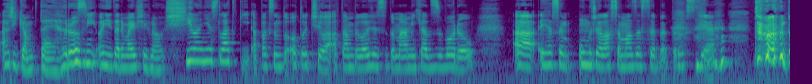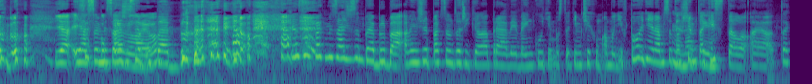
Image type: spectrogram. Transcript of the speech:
a říkám, to je hrozný, oni tady mají všechno šíleně sladký. A pak jsem to otočila a tam bylo, že se to má míchat s vodou. A já jsem umřela sama ze sebe prostě. To, to bylo, já, já jsem myslela, že jsem jo? úplně blbá. Já jsem fakt myslela, že jsem úplně blbá a vím, že pak jsem to říkala právě venku těm ostatním Čechům a oni v pohodě, nám se to všem taky stalo a já, tak,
